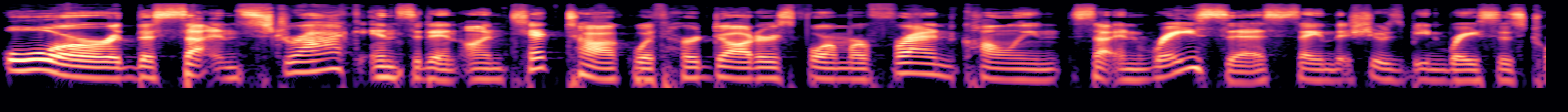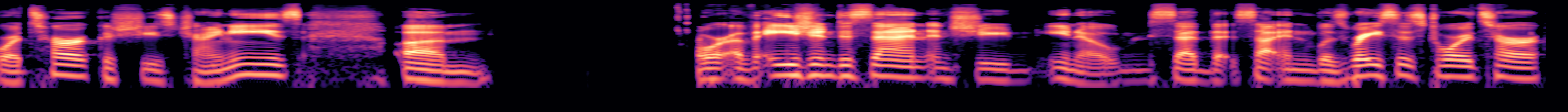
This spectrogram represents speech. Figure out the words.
or the Sutton Stracke incident on TikTok with her daughter's former friend calling Sutton racist, saying that she was being racist towards her because she's Chinese. Um, or of Asian descent, and she, you know, said that Sutton was racist towards her.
